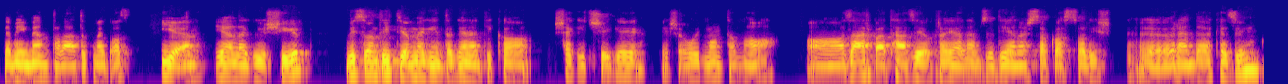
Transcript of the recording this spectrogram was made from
de még nem találtuk meg az ilyen jellegű sírt, viszont itt jön megint a genetika segítségé, és ahogy mondtam, a, az Árpád háziakra jellemző DNS szakasszal is ö, rendelkezünk,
